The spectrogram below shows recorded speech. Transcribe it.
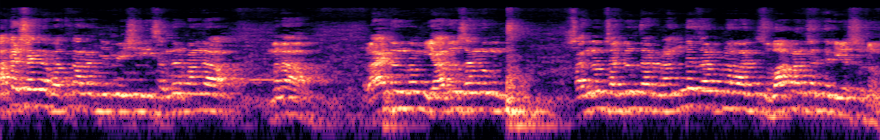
ఆదర్శంగా బతకాలని చెప్పేసి ఈ సందర్భంగా మన రాయదుర్గం యాదవ్ సంఘం సంఘం సభ్యుల తరఫున అందరి తరఫున వారికి శుభాకాంక్షలు తెలియజేస్తున్నాం.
